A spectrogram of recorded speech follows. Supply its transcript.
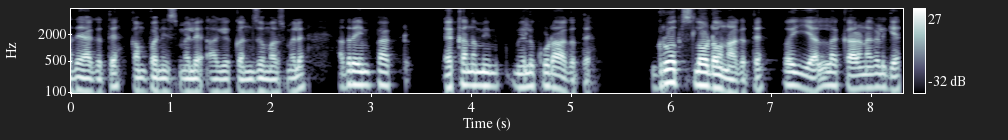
ಅದೇ ಆಗುತ್ತೆ. ಕಂಪನೀಸ್ ಮೇಲೆ, ಹಾಗೆ ಕನ್ಸ್ಯೂಮರ್ಸ್ ಮೇಲೆ. ಅದರ ಇಂಪ್ಯಾಕ್ಟ್ ಎಕಾನಮಿ ಮೇಲೂ ಕೂಡ ಆಗುತ್ತೆ. ಗ್ರೋತ್ ಸ್ಲೋ ಡೌನ್ ಆಗುತ್ತೆ. ಸೊ ಈ ಎಲ್ಲ ಕಾರಣಗಳಿಗೆ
